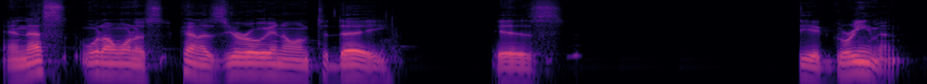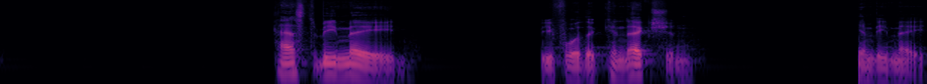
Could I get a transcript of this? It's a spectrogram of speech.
And that's what I want to kind of zero in on today is the agreement has to be made before the connection can be made.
